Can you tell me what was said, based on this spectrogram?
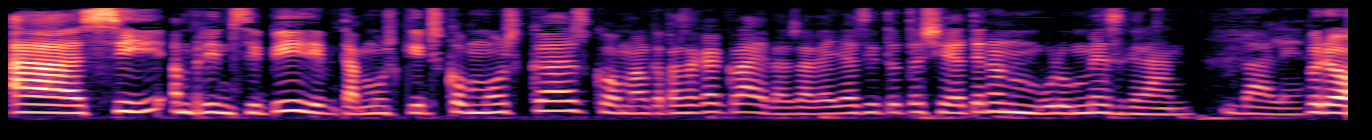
Uh, sí, en principi, tant mosquits com mosques, com el que passa que, clar, les abelles i tot això ja tenen un volum més gran. Vale. Però,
